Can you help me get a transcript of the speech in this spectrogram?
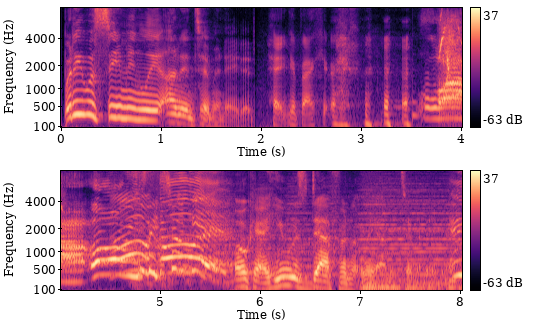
but he was seemingly unintimidated. Hey, get back here. wow! Oh, oh he, took it! Okay, he was definitely unintimidated. He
